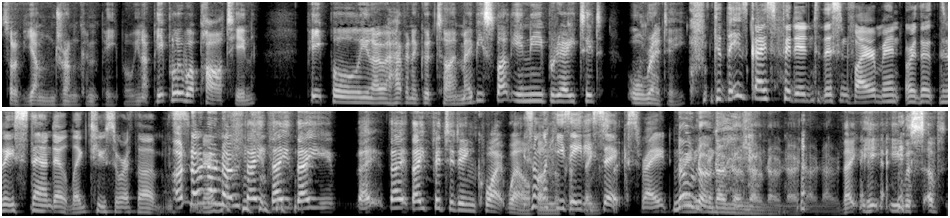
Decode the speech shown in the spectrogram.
sort of young drunken people, you know, people who were partying, people, you know, having a good time, maybe slightly inebriated already. Did these guys fit into this environment, or do they stand out like two sore thumbs? Oh, no, no, no. They, they, they, they, they, they fitted in quite well. It's not like he's look of things. 86, right? No, no, no, no, no, no, no, no, no. They, he, he was of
